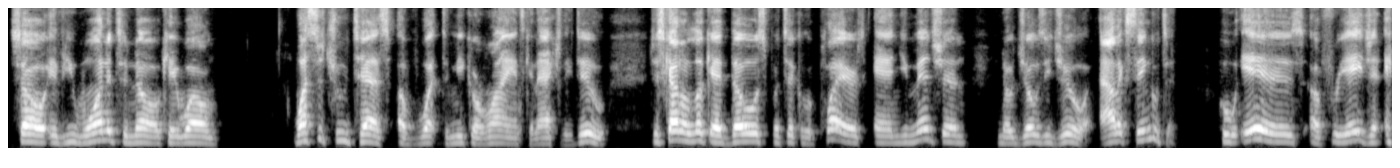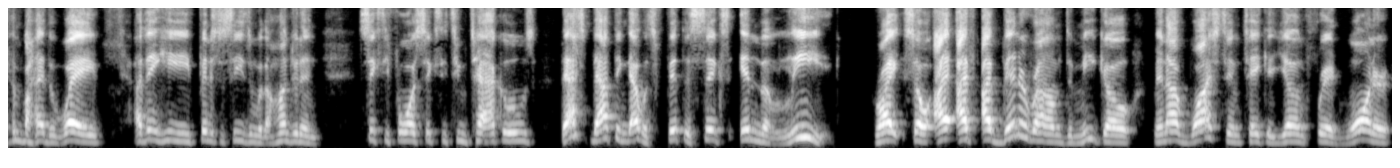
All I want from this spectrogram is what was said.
So if you wanted to know, okay, well, what's the true test of what DeMeco Ryans can actually do? Just kind of look at those particular players. And you mentioned, you know, Josey Jewell, Alex Singleton, who is a free agent. And by the way, I think he finished the season with 164, 62 tackles. That's I think that was fifth or sixth in the league, right? So I, have I've been around DeMeco and I've watched him take a young Fred Warner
